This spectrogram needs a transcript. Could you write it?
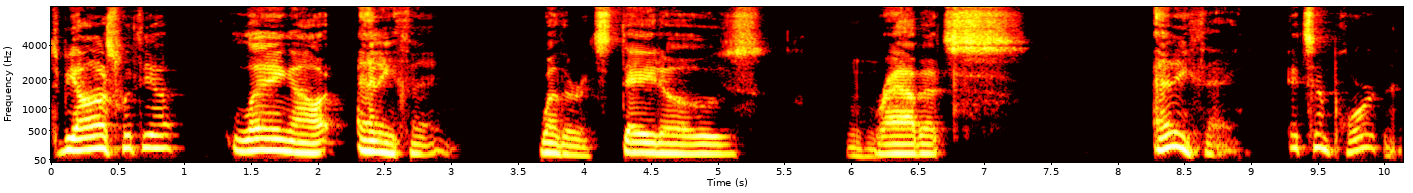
to be honest with you, laying out anything, whether it's dados, Mhm. rabbets, anything. It's important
